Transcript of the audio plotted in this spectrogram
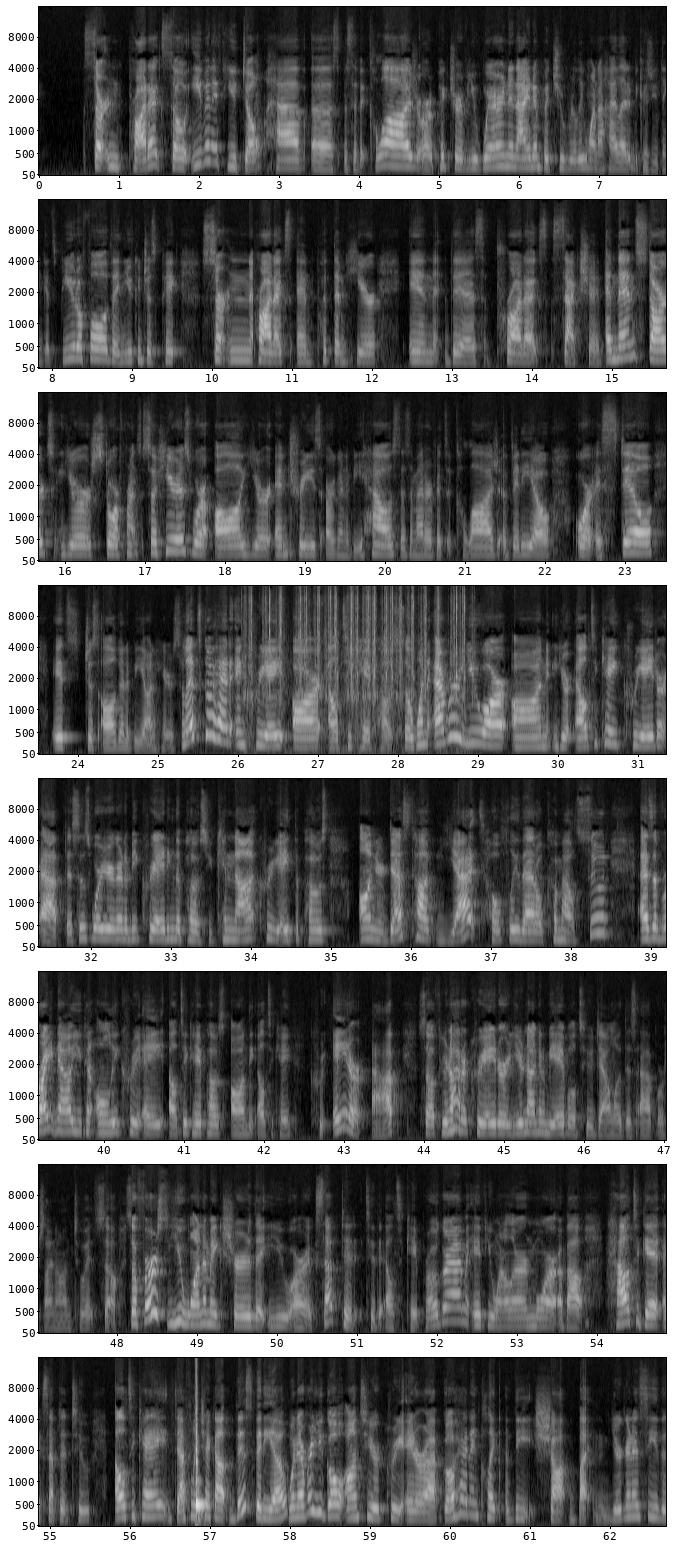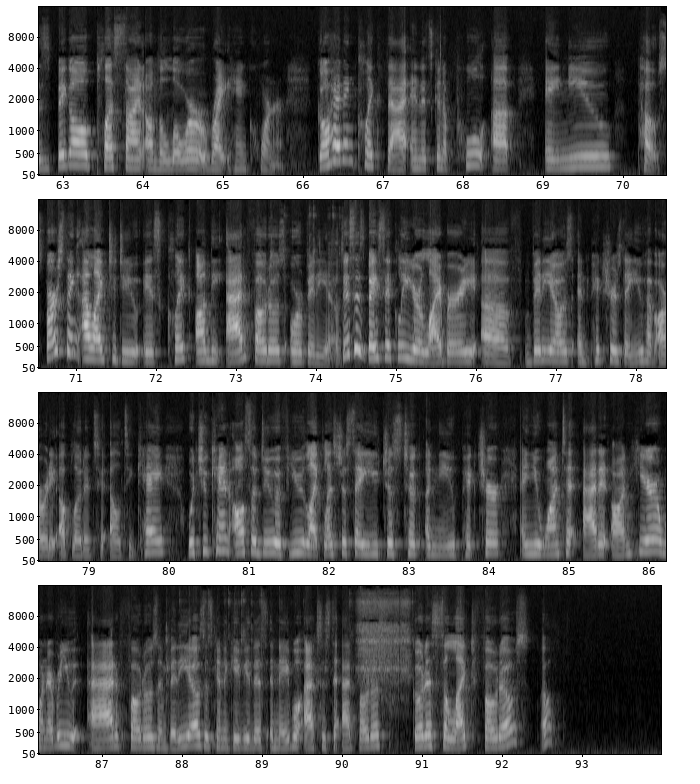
certain products. So even if you don't have a specific collage or a picture of you wearing an item, but you really want to highlight it because you think it's beautiful, then you can just pick certain products and put them here in this products section and then start your storefront. So here's where all your entries are going to be housed. Doesn't matter if it's a collage, a video, or a still, it's just all going to be on here. So let's go ahead and create our LTK post. So whenever you are on your LTK creator app, this is where you're going to be creating the post. You cannot create the post on your desktop yet. Hopefully that'll come out soon. As of right now, you can only create LTK posts on the LTK creator app. So if you're not a creator, you're not going to be able to download this app or sign on to it. So, so first you want to make sure that you are accepted to the LTK program. If you want to learn more about how to get accepted to LTK, definitely check out this video. Whenever you go onto your creator app, go ahead and click the shop button. You're going to see this big old plus sign on the lower right hand corner. Go ahead and click that and it's going to pull up a new post. First thing I like to do is click on the add photos or videos. This is basically your library of videos and pictures that you have already uploaded to LTK, which you can also do if you like, let's just say you just took a new picture and you want to add it on here. Whenever you add photos and videos, it's gonna give you this enable access to add photos. Go to select photos. Oh,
